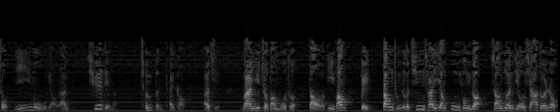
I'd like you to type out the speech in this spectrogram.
瘦一目了然。缺点呢，成本太高，而且万一这帮模特到了地方被当成这个钦差一样供奉着，上顿酒下顿肉，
